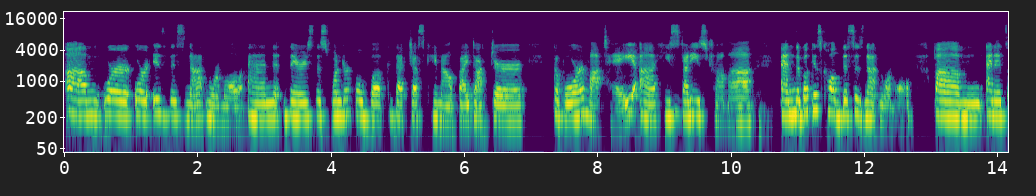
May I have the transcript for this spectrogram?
Um, or or is this not normal? And there's this wonderful book that just came out by dr Gabor Mate. Uh, he studies trauma, and the book is called This Is Not Normal. Um, and it's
